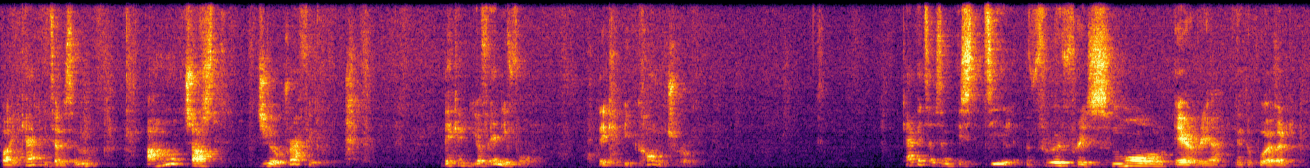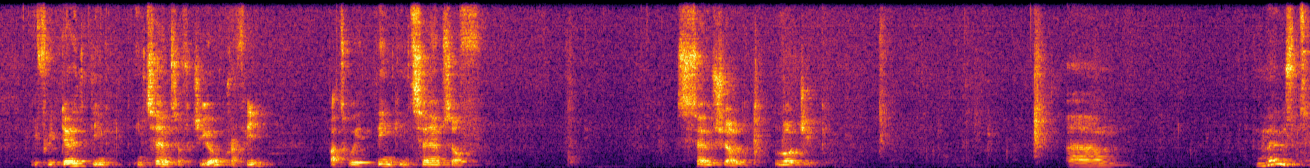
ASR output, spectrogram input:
by capitalism, are not just geographical. They can be of any form. They can be cultural. Capitalism is still a very, very small area in the world if we don't think in terms of geography, but we think in terms of social logic. Um, most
